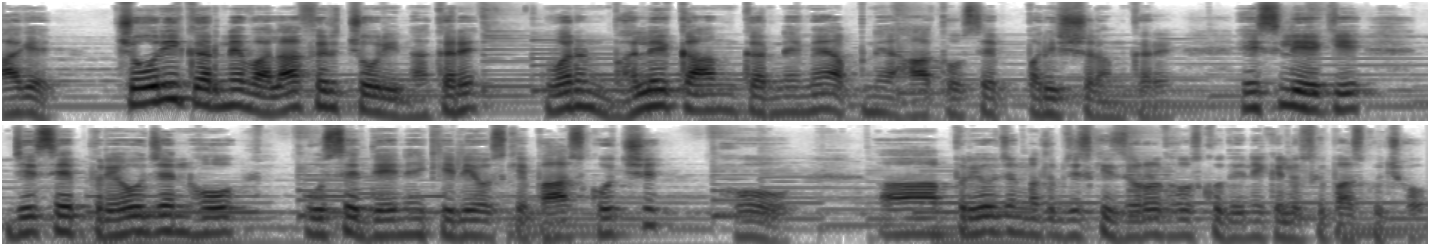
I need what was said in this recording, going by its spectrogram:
आगे, चोरी करने वाला फिर चोरी ना करे, वरन भले काम करने में अपने हाथों से परिश्रम करे। इसलिए कि जिसे प्रयोजन हो, उसे देने के लिए उसके पास कुछ हो। प्रयोजन मतलब जिसकी ज़रूरत हो उसको देने के लिए उसके पास कुछ हो।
